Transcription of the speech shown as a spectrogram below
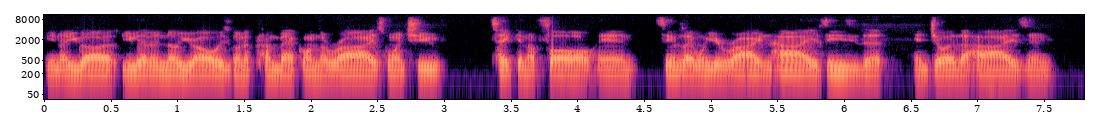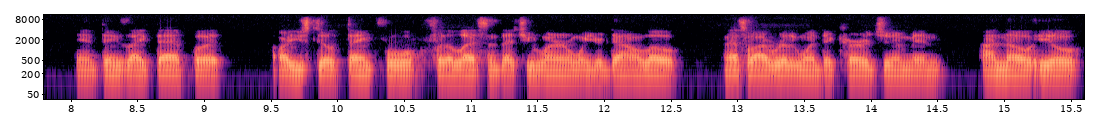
you know, you got, you got to know you're always going to come back on the rise once you've taken a fall. And it seems like when you're riding high, it's easy to enjoy the highs and, and things like that. But are you still thankful for the lessons that you learn when you're down low? And that's why I really wanted to encourage him. And I know he'll,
